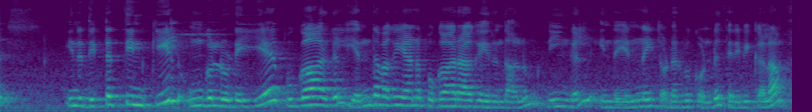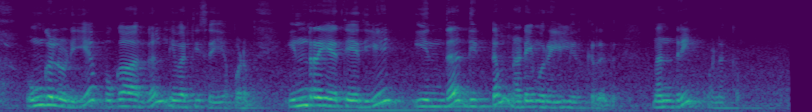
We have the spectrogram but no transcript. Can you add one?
இந்த திட்டத்தின் கீழ் உங்களுடைய புகார்கள் எந்த வகையான புகாராக இருந்தாலும் நீங்கள் இந்த எண்ணை தொடர்பு கொண்டு தெரிவிக்கலாம். உங்களுடைய புகார்கள் நிவர்த்தி செய்யப்படும். இன்றைய தேதியில் இந்த திட்டம் நடைமுறையில் இருக்கிறது. நன்றி வணக்கம்.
